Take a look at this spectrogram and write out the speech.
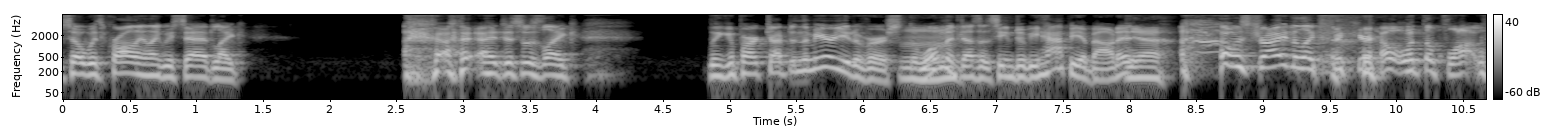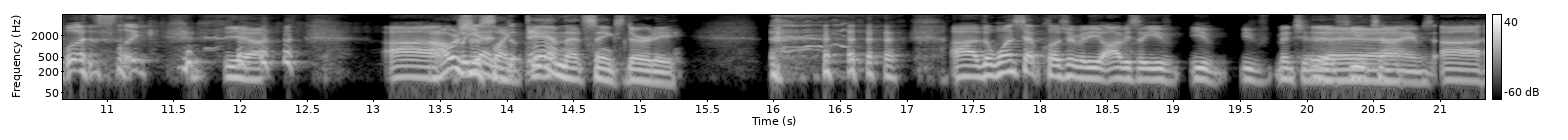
so with crawling like we said like i just was like linkin park trapped in the mirror universe the Mhm. woman doesn't seem to be happy about it yeah. i was trying to like figure out what the plot was like Yeah. uh I was just yeah, like, the- damn, that sink's dirty. uh, the one step closer video, obviously you've you've you've mentioned it a few Yeah. times. Uh,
